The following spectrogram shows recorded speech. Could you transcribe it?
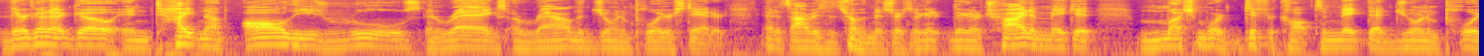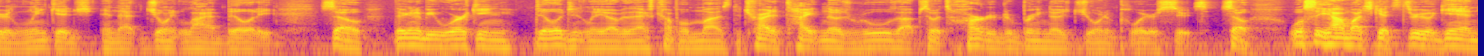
they're going to go and tighten up all these rules and regs around the joint employer standard. And it's obvious the Trump administration. They're going to try to make it much more difficult to make that joint employer linkage and that joint liability. So they're going to be working diligently over the next couple of months to try to tighten those rules up so it's harder to bring those joint employer suits. So we'll see how much gets through. Again,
